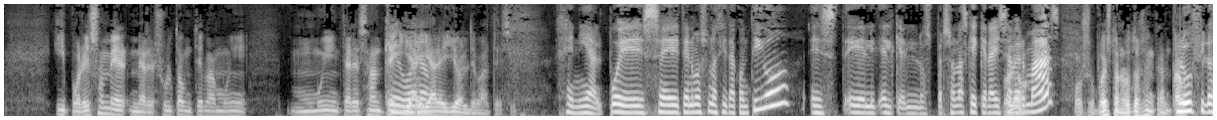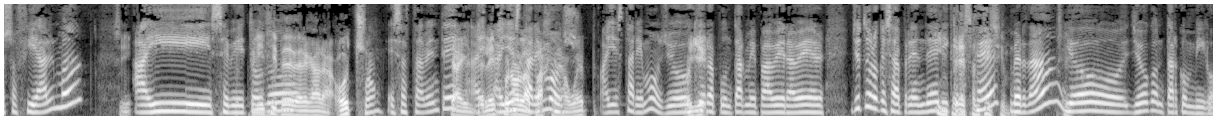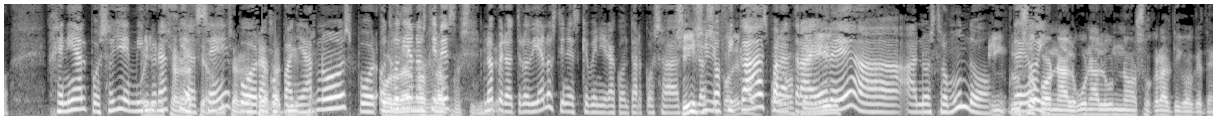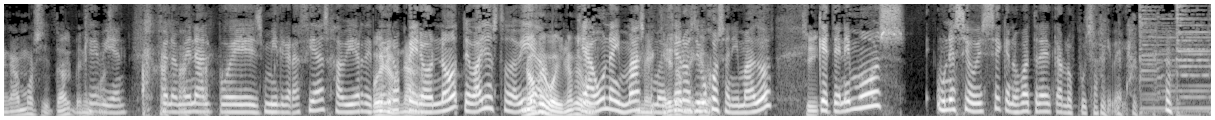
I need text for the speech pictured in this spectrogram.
y por eso me, me resulta un tema muy muy interesante Qué y bueno. ahí haré yo el debate. Sí. Genial. Pues eh, tenemos una cita contigo. Es el, el que las personas que queráis Bueno, saber más, Por supuesto, nosotros encantados. Club Filosofía Alma. Sí. Ahí se ve todo. Príncipe de Vergara 8. Exactamente, ahí, teléfono, ahí la estaremos. web. Ahí estaremos. Yo Oye. quiero apuntarme para ver, a ver. Yo todo lo que sé aprender y crecer. ¿verdad? Sí. Yo, yo contar conmigo. Genial, pues oye, mil Oye, gracias, gracias, ¿eh? por gracias acompañarnos. Por, por otro día nos tienes, no, pero otro día nos tienes que venir a contar cosas Sí, sí, filosóficas podemos- para podemos traer. ¿eh? a, a nuestro mundo. Incluso con algún alumno socrático que tengamos y tal, venimos. Qué bien, fenomenal. Pues mil gracias, Javier de Bueno, Pedro. nada. Pero no te vayas todavía. No me voy, no me que voy. aún hay más, Me como quedo, los quedo. dibujos animados, Sí. que tenemos un SOS que nos va a traer Carlos Pucha Gibela.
